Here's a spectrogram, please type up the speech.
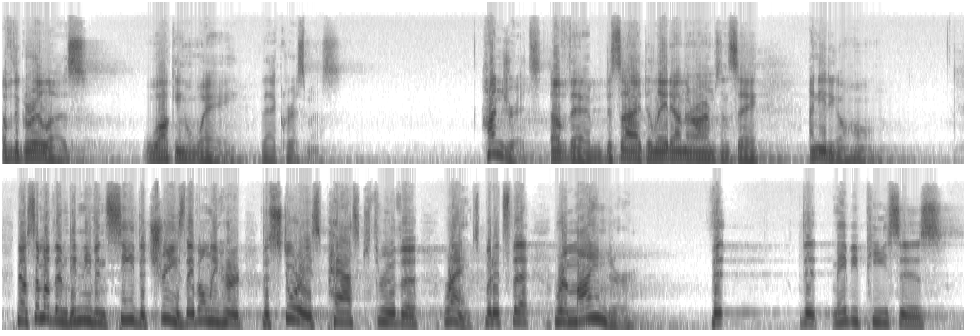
of the guerrillas walking away that Christmas. Hundreds of them decide to lay down their arms and say, I need to go home. Now, some of them didn't even see the trees, they've only heard the stories passed through the ranks. But it's the reminder that, that maybe peace is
